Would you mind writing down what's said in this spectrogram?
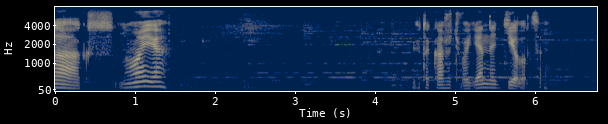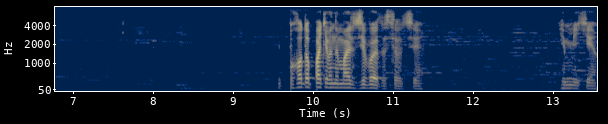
Так, ну і... Як то кажуть, воєнне діло це. І походу потім вони мають з'явитися в ці гімніки.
